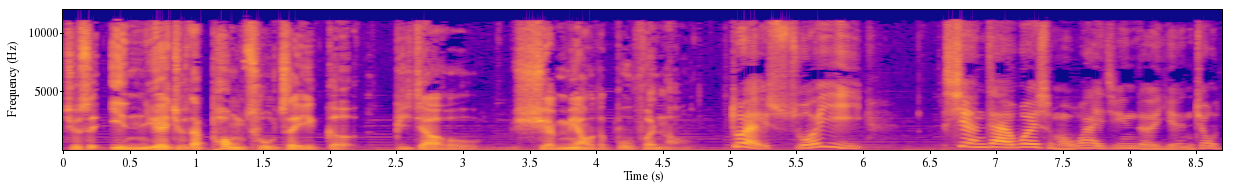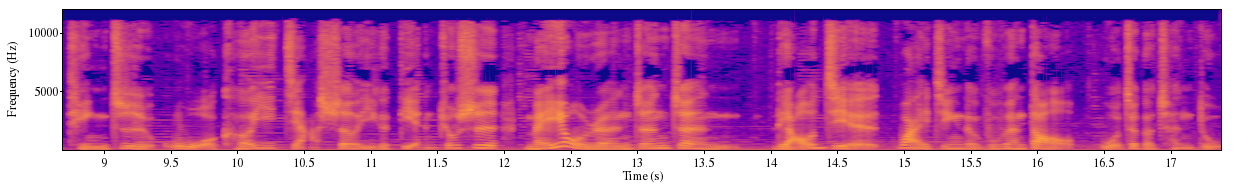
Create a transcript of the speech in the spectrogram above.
就是隐约就在碰触这一个比较玄妙的部分哦。对，所以。现在为什么外经的研究停滞？我可以假设一个点，就是没有人真正了解外经的部分到我这个程度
